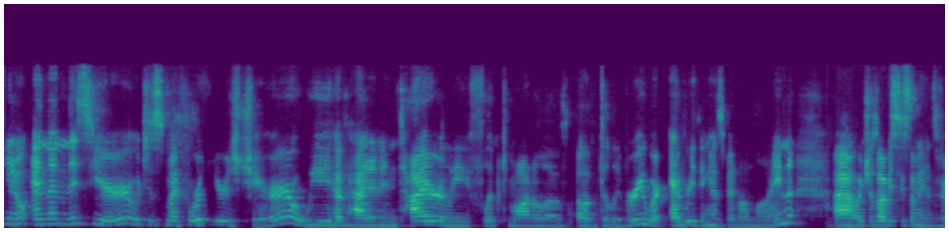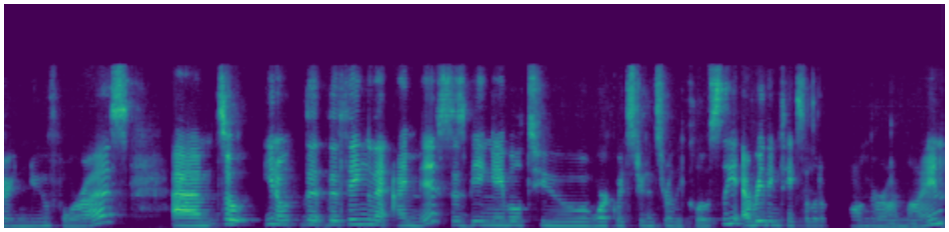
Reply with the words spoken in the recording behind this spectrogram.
You know, and then this year, which is my fourth year as chair, we have had an entirely flipped model of of delivery where everything has been online, uh, which is mm-hmm. obviously something that's very new for us. Um, so, you know, the, the thing that I miss is being able to work with students really closely. Everything takes a little longer online.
